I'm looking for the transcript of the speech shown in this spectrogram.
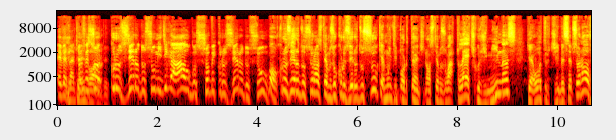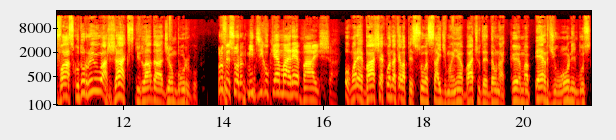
É verdade. Que Professor, enorme. Cruzeiro do Sul, me diga algo sobre Cruzeiro do Sul. Bom, Cruzeiro do Sul, nós temos o Cruzeiro do Sul, que é muito importante. Nós temos o Atlético de Minas, que é outro time excepcional, o Vasco do Rio e o Ajax, que lá da, de Hamburgo. Professor, me diga o que é maré baixa. Pô, maré baixa é quando aquela pessoa sai de manhã, bate o dedão na cama, perde o ônibus,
